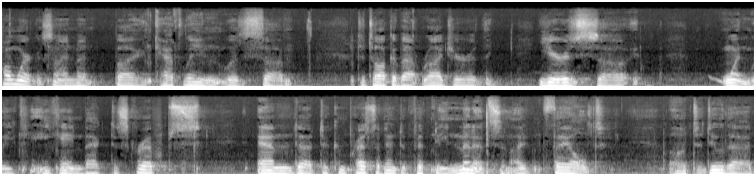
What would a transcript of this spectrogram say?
homework assignment by Kathleen was um, to talk about Roger, the years uh, when we, he came back to Scripps, and uh, to compress it into 15 minutes, and I failed uh, to do that.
